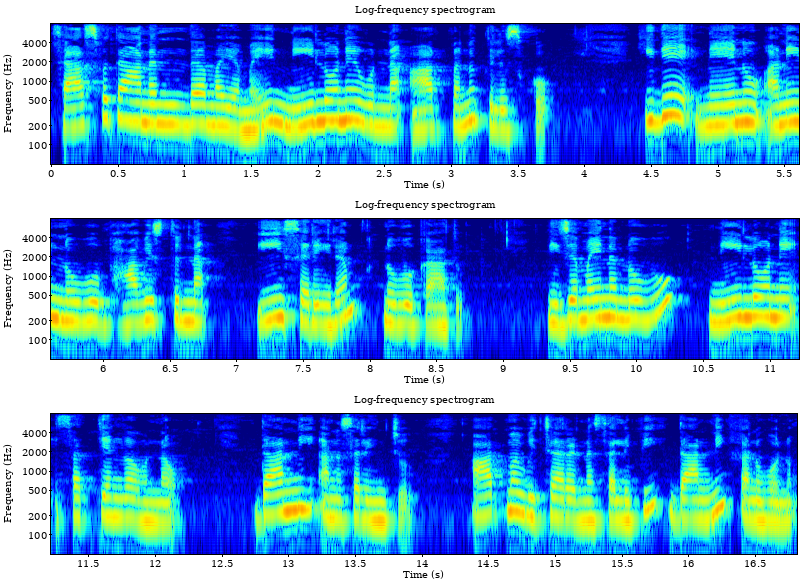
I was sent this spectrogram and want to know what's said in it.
శాశ్వత ఆనందమయమై నీలోనే ఉన్న ఆత్మను తెలుసుకో. ఇదే నేను అని నువ్వు భావిస్తున్న ఈ శరీరం నువ్వు కాదు. నిజమైన నువ్వు నీలోనే సత్యంగా ఉన్నావు. దాన్ని అనుసరించు. ఆత్మ విచారణ సలిపి దాన్ని కనుగొను.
